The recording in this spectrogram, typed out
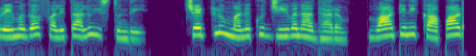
ప్రేమగా ఫలితాలు ఇస్తుంది. చెట్లు మనకు జీవనాధారం వాటిని కాపాడు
